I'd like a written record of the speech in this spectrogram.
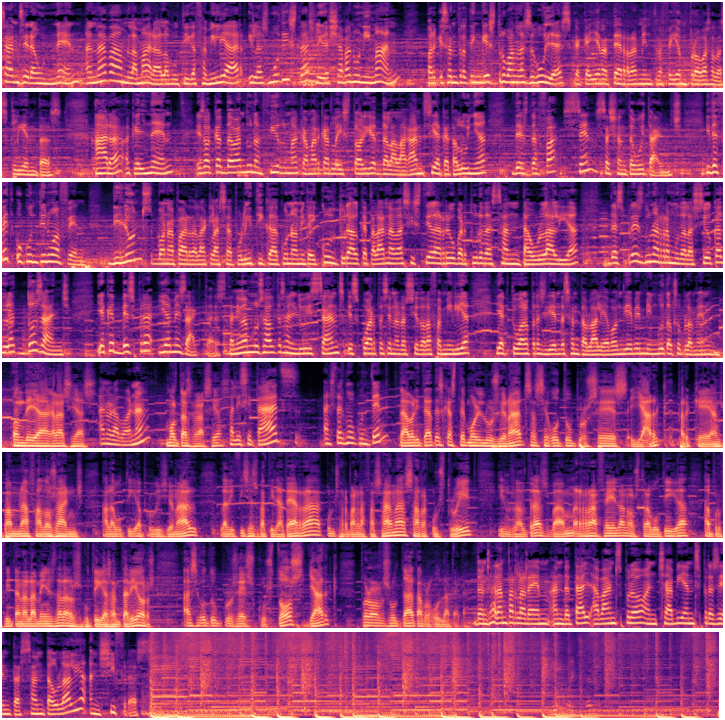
Sans era un nen, anava amb la mare a la botiga familiar i les modistes li deixaven un imant perquè s'entretingués trobant les agulles que queien a terra mentre feien proves a les clientes. Ara, aquell nen és al capdavant d'una firma que ha marcat la història de l'elegància a Catalunya des de fa 168 anys. I, de fet, ho continua fent. Dilluns, bona part de la classe política, econòmica i cultural catalana va assistir a la reobertura de Santa Eulàlia després d'una remodelació que ha durat dos anys. I aquest vespre hi ha més actes. Tenim amb nosaltres en Lluís Sans, que és quarta generació de la família i actual president de Santa Eulàlia. Bon dia i benvingut al suplement. Bon dia, gràcies. Enhorabona. Moltes gràcies. Felicitats. Estàs molt content? La veritat és que estem molt il·lusionats. Ha sigut un procés llarg, perquè ens vam anar fa dos anys a la botiga provisional, l'edifici es va tirar a terra, conservant la façana, s'ha reconstruït, i nosaltres vam refer la nostra botiga aprofitant elements de les botigues anteriors. Ha sigut un procés costós, llarg, però el resultat ha valgut la pena. Doncs ara en parlarem en detall. Abans, però, en Xavi ens presenta Santa Eulàlia en xifres.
